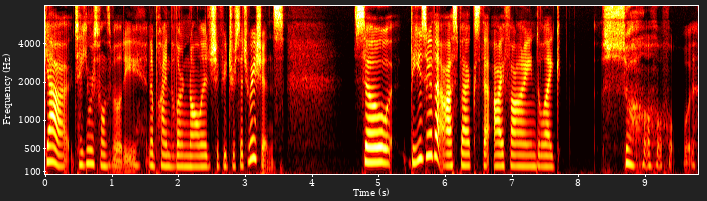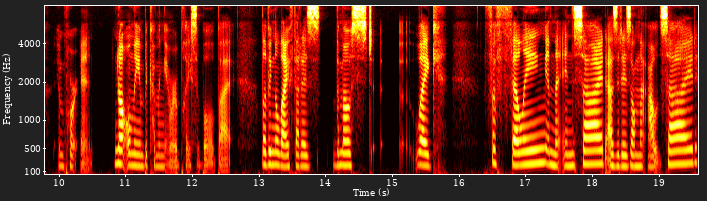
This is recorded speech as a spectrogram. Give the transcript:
yeah, taking responsibility and applying the learned knowledge to future situations. So, these are the aspects that I find like so important, not only in becoming irreplaceable, but living a life that is the most like fulfilling in the inside as it is on the outside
